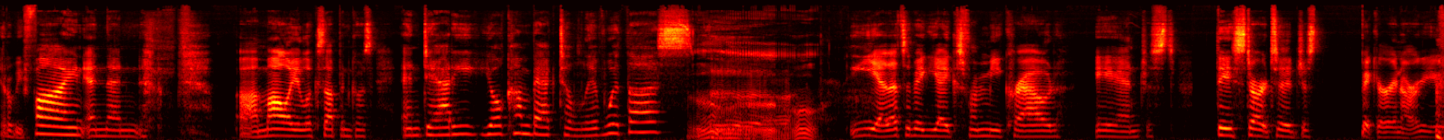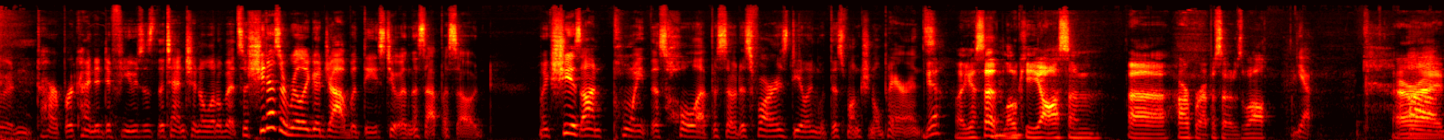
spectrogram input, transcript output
it'll be fine. And then uh, Molly looks up and goes, and Daddy, you'll come back to live with us. Yeah, that's a big yikes from me, crowd. And just they start to just bicker and argue, and Harper kind of diffuses the tension a little bit. So she does a really good job with these two in this episode. Like she is on point this whole episode as far as dealing with dysfunctional parents. Yeah, like I said, Loki, awesome uh, Harper episode as well. Yeah. All right,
